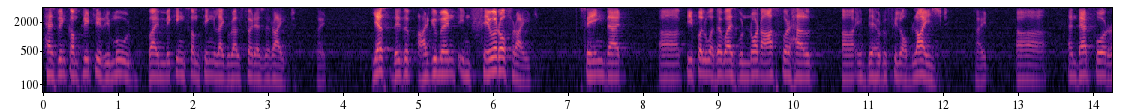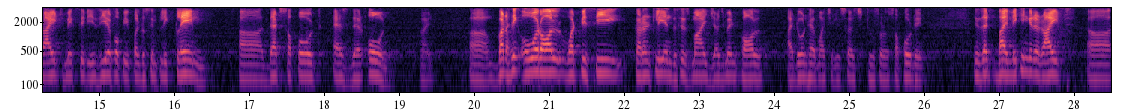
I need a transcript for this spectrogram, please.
has been completely removed by making something like welfare as a right. Right? Yes, there's an argument in favor of right, saying that uh, people who otherwise would not ask for help uh, if they have to feel obliged, right? Uh, and therefore, right makes it easier for people to simply claim uh, that support as their own, but I think overall, what we see currently, and this is my judgment call, I don't have much research to sort of support it, is that by making it a right, uh,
